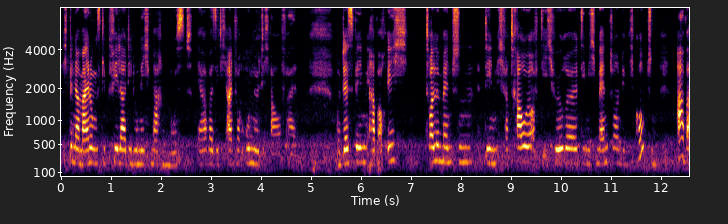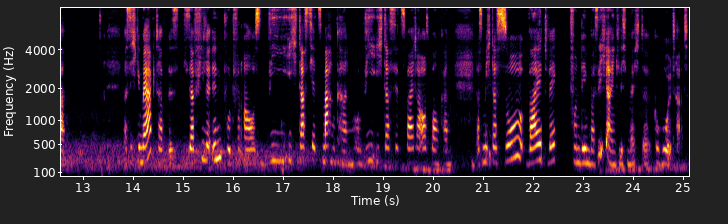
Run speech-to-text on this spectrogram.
ich bin der Meinung, es gibt Fehler, die du nicht machen musst, ja, weil sie dich einfach unnötig aufhalten. Und deswegen habe auch ich tolle Menschen, denen ich vertraue, auf die ich höre, die mich mentoren, die mich coachen. Aber was ich gemerkt habe, ist dieser viele Input von außen, wie ich das jetzt machen kann und wie ich das jetzt weiter ausbauen kann, dass mich das so weit weg von dem, was ich eigentlich möchte, geholt hat.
